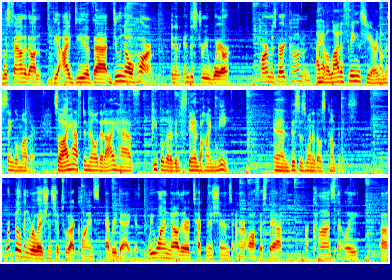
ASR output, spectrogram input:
was founded on the idea that do no harm in an industry where harm is very common. I have a lot of things here and I'm a single mother. So I have to know that I have people that are going to stand behind me. And this is one of those companies. We're building relationships with our clients every day. We want to know that our technicians and our office staff are constantly uh,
